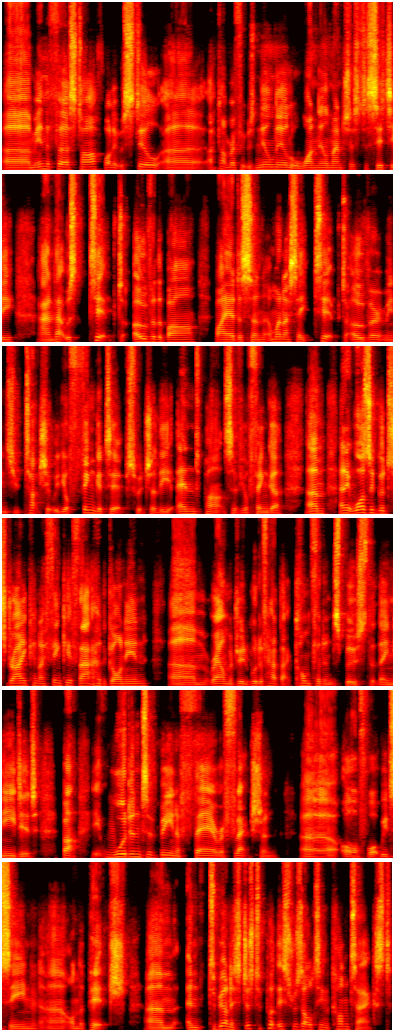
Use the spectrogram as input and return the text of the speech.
um, in the first half while it was still, uh, I can't remember if it was nil nil or 1 nil Manchester City. And that was tipped over the bar by Ederson. And when I say tipped over, it means you touch it with your fingertips, which are the end parts of your finger. Um, and it was a good strike. And I think if that had gone in, um, Real Madrid would have had that confidence boost that they needed. But it wouldn't have been a fair reflection uh, of what we'd seen uh, on the pitch. Um, and to be honest, just to put this result in context,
